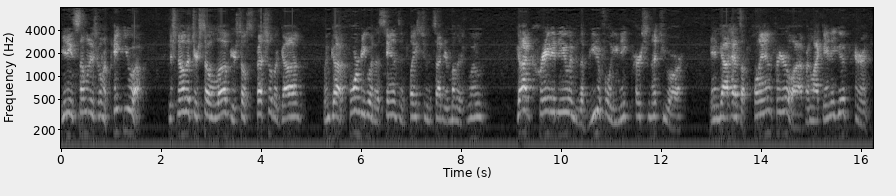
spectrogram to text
You need someone who's going to pick you up just know that you're so loved, you're so special to God. When God formed you with his hands and placed you inside your mother's womb, God created you into the beautiful, unique person that you are. And God has a plan for your life. And like any good parent,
